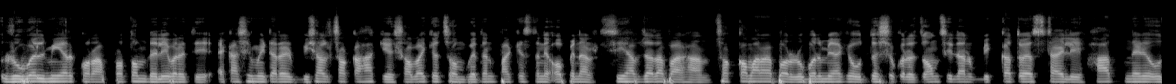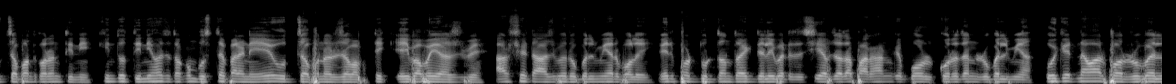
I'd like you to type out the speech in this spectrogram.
রুবেল মিয়ার করা প্রথম ডেলিভারিতে একাশি মিটারের বিশাল ছক্কা হাঁকিয়ে সবাইকে চমকে দেন পাকিস্তানি ওপেনার সিহাবজাদা ফারহান। ছক্কা মারার পর রুবেল মিয়াকে উদ্দেশ্য করে জন সিনার বিখ্যাত স্টাইলে হাত নেড়ে উদযাপন করেন তিনি। কিন্তু তিনি হয়তো তখন বুঝতে পারেনি এই উদযাপনের জবাব ঠিক এইভাবেই আসবে। আর সেটা আসবে রুবেল মিয়ার বলেই। এরপর দুর্দান্ত এক ডেলিভারিতে সিহাবজাদা ফারহানকে বোল্ড করে দেন রুবেল মিয়া। উইকেট নেওয়ার পর রুবেল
